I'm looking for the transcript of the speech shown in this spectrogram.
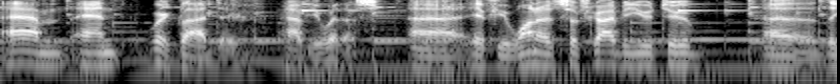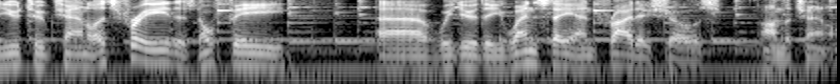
Um, and we're glad to have you with us. Uh, if you want to subscribe to YouTube, uh, the YouTube channel, it's free, there's no fee. Uh, we do the Wednesday and Friday shows on the channel.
